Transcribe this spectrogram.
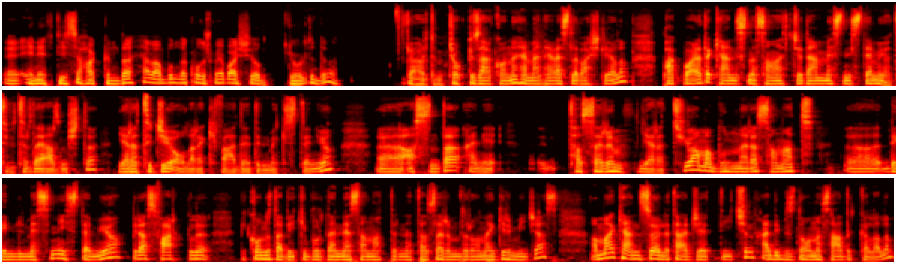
e, NFT'si hakkında? Hemen bununla konuşmaya başlayalım. Gördün değil mi? Gördüm. Çok güzel konu. Hemen hevesle başlayalım. Pak bu arada kendisine sanatçı denmesini istemiyor. Twitter'da yazmıştı. Yaratıcı olarak ifade edilmek isteniyor. Ee, aslında hani tasarım yaratıyor ama bunlara sanat e, denilmesini istemiyor. Biraz farklı bir konu tabii ki burada ne sanattır ne tasarımdır ona girmeyeceğiz. Ama kendisi öyle tercih ettiği için hadi biz de ona sadık kalalım.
